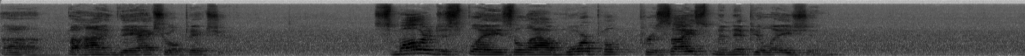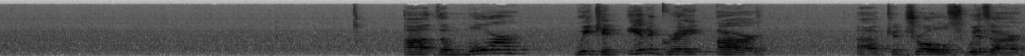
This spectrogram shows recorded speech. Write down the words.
uh, behind the actual picture. Smaller displays allow more precise manipulation. Uh, the more we can integrate our uh, controls with our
